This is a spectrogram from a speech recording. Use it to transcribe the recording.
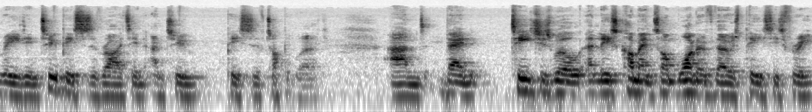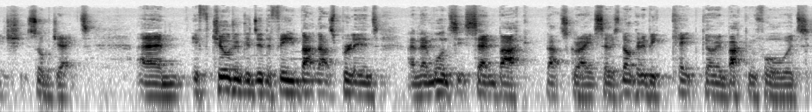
reading, two pieces of writing, and two pieces of topic work. And then teachers will at least comment on one of those pieces for each subject. Um, if children can do the feedback, that's brilliant. And then once it's sent back, that's great. So it's not going to be keep going back and forwards,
